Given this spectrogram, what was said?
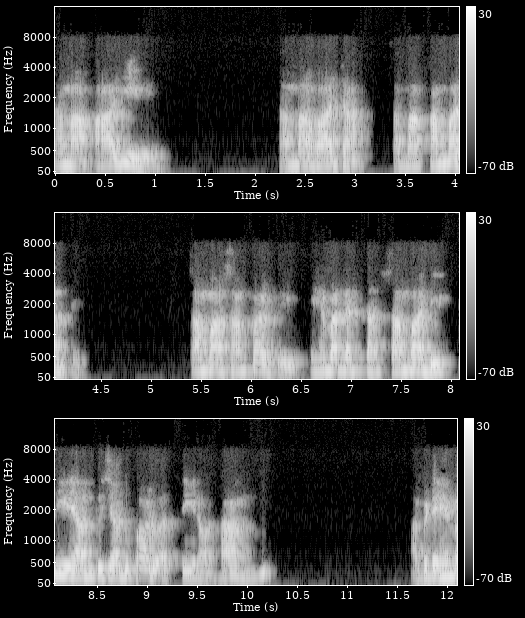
සම්මා ආජීවය, සම්මා වාචා, සම්මා කම්මන්තේ, සම්මා සංකල්පේ, එහෙම නැත්නම් සම්මා දිට්ඨියේ යම්කිසි අඩුපාඩුවක් තියෙනවා නම් අපිට එහෙම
